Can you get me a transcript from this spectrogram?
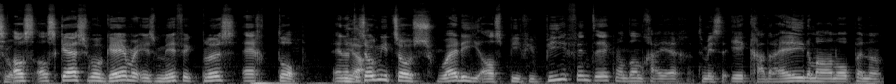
casual. als, als casual gamer is Mythic Plus echt top. En het Ja. is ook niet zo sweaty als PvP, vind ik. Want dan ga je echt, tenminste, ik ga er helemaal aan op. En dan,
